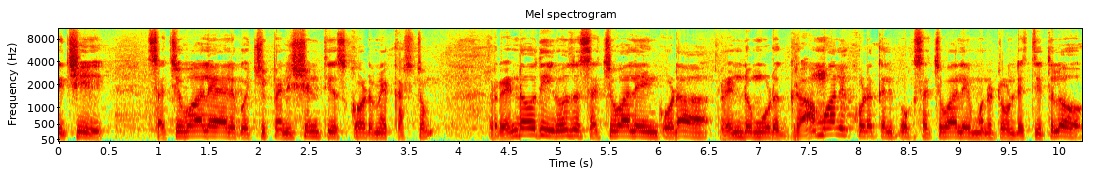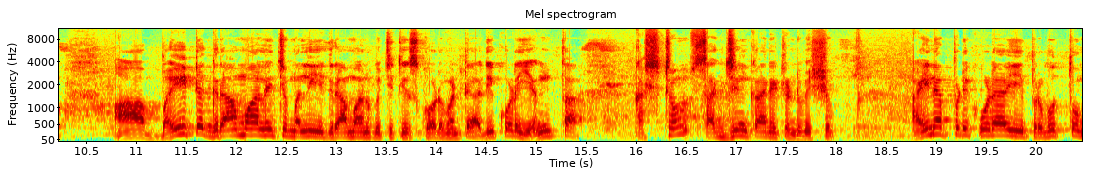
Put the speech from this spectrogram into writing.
నుంచి సచివాలయాలకు వచ్చి పెన్షన్ తీసుకోవడమే కష్టం. రెండవది ఈరోజు సచివాలయం కూడా రెండు మూడు గ్రామాలకు కూడా కలిపి ఒక సచివాలయం ఉన్నటువంటి స్థితిలో ఆ బయట గ్రామాల నుంచి మళ్ళీ ఈ గ్రామానికి వచ్చి తీసుకోవడం అంటే అది కూడా ఎంత కష్టం సాధ్యం కానిటువంటి విషయం. అయినప్పటికీ కూడా ఈ ప్రభుత్వం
